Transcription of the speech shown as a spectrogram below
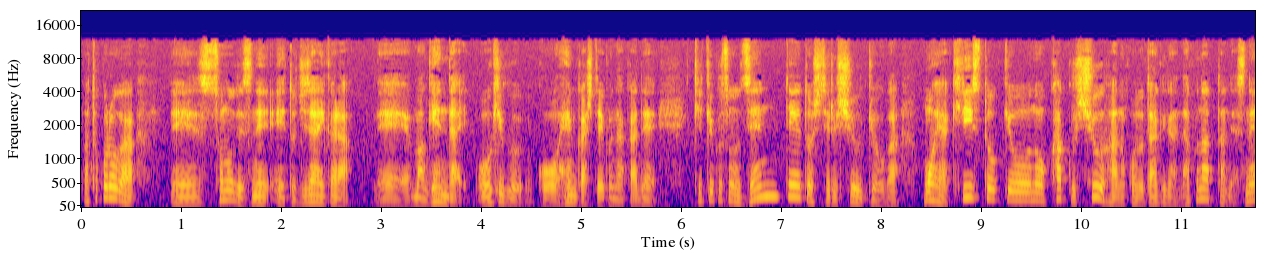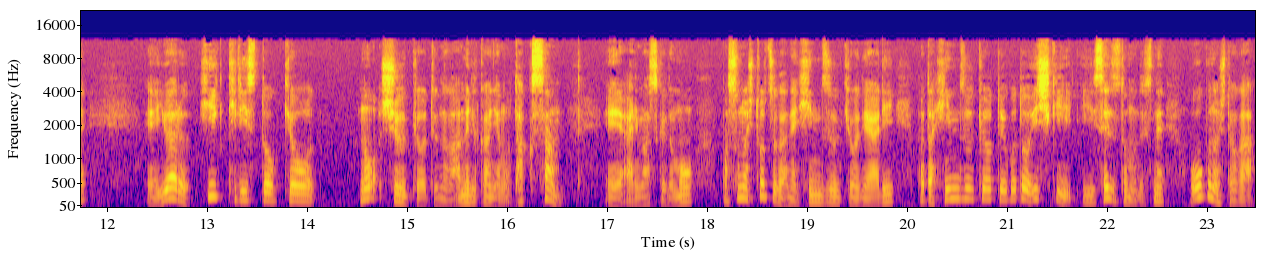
まあ、ところが、えそのですね、えーと時代からえー、まあ、現代大きくこう変化していく中で結局その前提としている宗教がもはやキリスト教の各宗派のことだけではなくなったんですね、えー、いわゆる非キリスト教の宗教というのがアメリカにはもうたくさん、えー、ありますけども、まあ、その一つがねヒンズー教でありまたヒンズー教ということを意識せずともですね多くの人が、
